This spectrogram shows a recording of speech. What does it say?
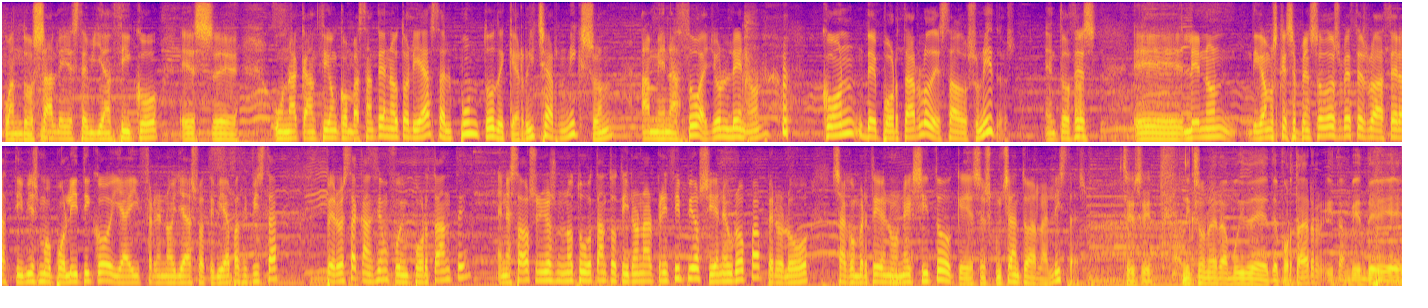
cuando sale este villancico es eh, una canción con bastante notoriedad hasta el punto de que Richard Nixon amenazó a John Lennon con deportarlo de Estados Unidos. Entonces, eh, Lennon, digamos que se pensó dos veces lo de hacer activismo político y ahí frenó ya su actividad pacifista, pero esta canción fue importante. En Estados Unidos no tuvo tanto tirón al principio, sí en Europa, pero luego se ha convertido en un éxito que se escucha en todas las listas. Sí, sí. Nixon era muy de deportar y también de,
